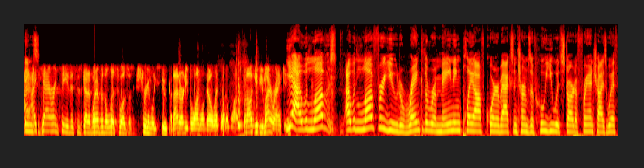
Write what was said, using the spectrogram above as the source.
things. I guarantee this is gonna whatever the list was was extremely stupid. I don't even want to know like what it was, but I'll give you my ranking. Yeah, I would love I would love for you to rank the remaining playoff quarterbacks in terms of who you would start a franchise with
